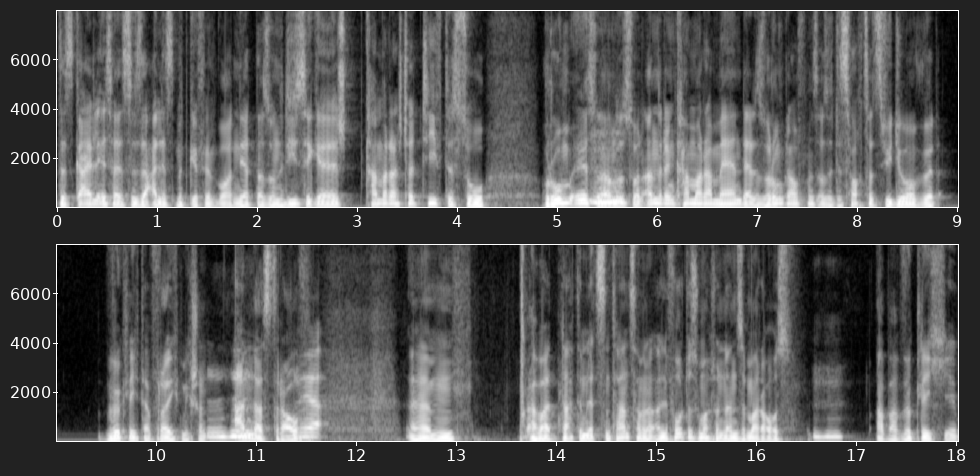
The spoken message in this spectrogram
das Geile ist ja, es ist ja alles mitgefilmt worden. Die hatten da so ein riesiges Kamerastativ, das so rum ist und Mhm. dann haben so einen anderen Kameraman, der da so rumgelaufen ist. Also das Hochzeitsvideo wird wirklich, da freue ich mich schon anders drauf. Mhm. ja. Ähm, aber nach dem letzten Tanz haben wir dann alle Fotos gemacht und dann sind wir raus. Aber wirklich äh,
